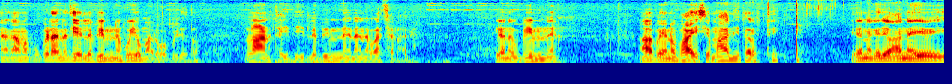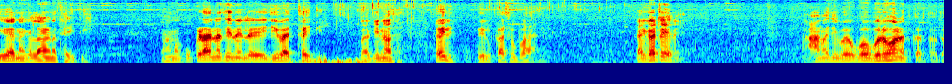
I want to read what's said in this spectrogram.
એને આમાં કુકડા નથી એટલે ભીમને હુયો મારવો પડ્યો તો. લાણ થઈ હતી એટલે ભીમને અને વાછડાને એને ભીમને, આ એનો ભાઈ છે માની તરફથી. એને કે જો આને એ એવાને કે લાણ થઈ હતી. આમાં કુકડા નથી ને એટલે એ જીવાત થઈ હતી. બાકી ન થાય. કઈ દિલકા સુભા કાંઈ ઘટે નહીં. આમ હજી બહુ બહુ ભરવો નથી કરતો તો.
